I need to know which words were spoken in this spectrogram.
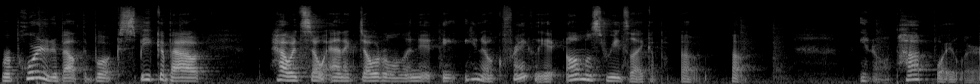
reported about the book speak about how it's so anecdotal, and it, it you know, frankly, it almost reads like a, a, a you know, a pot boiler.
